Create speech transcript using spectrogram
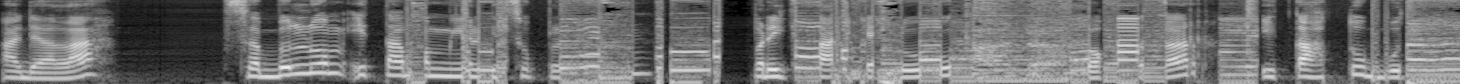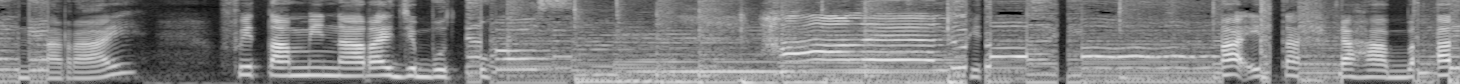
adalah sebelum kita memilih suplemen, periksa dulu dokter, itah tuh butuh narai, vitamin narai je butuh. Itah dahabat,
